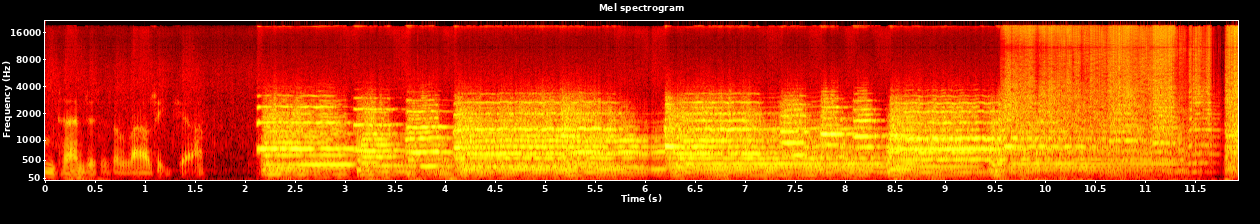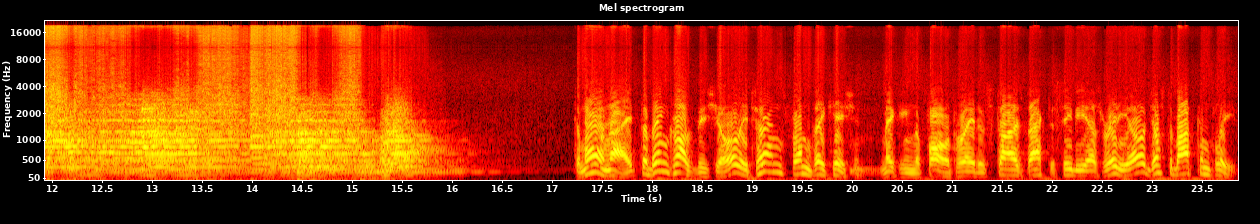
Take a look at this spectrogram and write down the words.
Sometimes this is a lousy job. Tomorrow night, the Bing Crosby Show returns from vacation, making the fall parade of stars back to CBS Radio just about complete.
